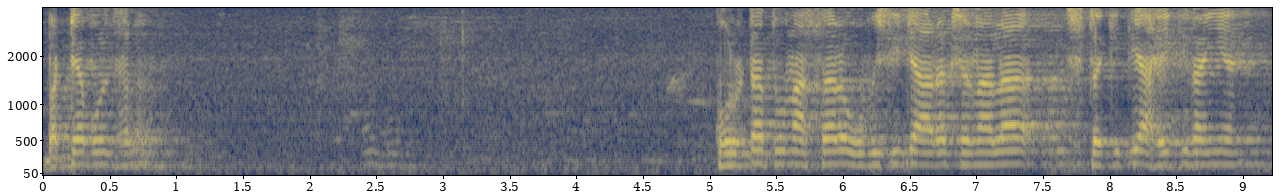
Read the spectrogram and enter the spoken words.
बट्ट्याबोल झालं. कोर्टातून असणारं ओबीसीच्या आरक्षणाला स्थगिती आहे की नाही आहे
